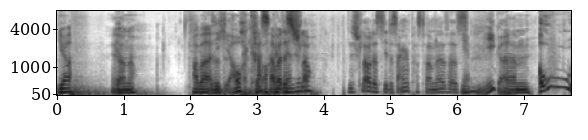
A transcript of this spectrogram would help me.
Ja. Ja, ja. ne? Aber also, ich auch. Krass, auch aber das ist schlau. Das ist schlau, dass sie das angepasst haben. Ne? Das heißt, ja, mega. Ähm, oh,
